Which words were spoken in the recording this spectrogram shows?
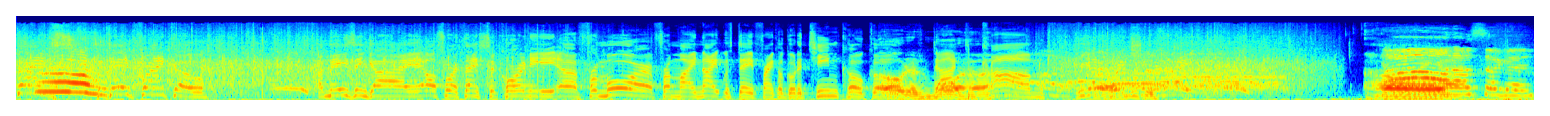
Thanks to Dave Franco. Amazing guy. Also, our thanks to Courtney. Uh, for more from my night with Dave Franco, go to teamcoco.com. Oh, there's more, huh? We got a great show just- tonight. Oh, that was so good.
